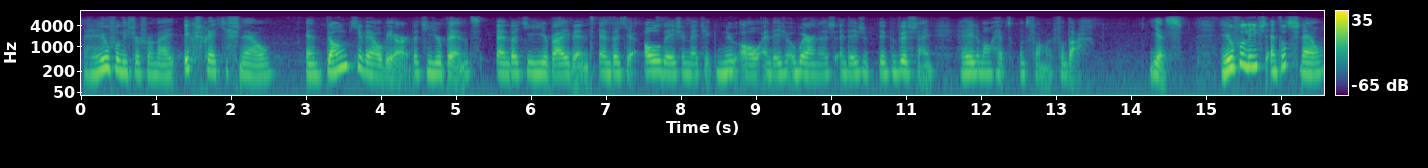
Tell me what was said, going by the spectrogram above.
heel veel liefde van mij. Ik spreek je snel. En dank je wel weer dat je hier bent. En dat je hierbij bent. En dat je al deze magic nu al. En deze awareness en deze, dit bewustzijn helemaal hebt ontvangen vandaag. Yes. Heel veel liefs en tot snel.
